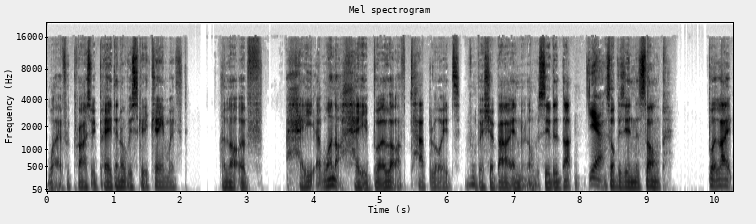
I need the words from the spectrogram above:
whatever price we paid, and obviously it came with a lot of hate. Uh, well, not hate, but a lot of tabloids rubbish about him, and obviously that that Yeah. it's obviously in the song. But like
